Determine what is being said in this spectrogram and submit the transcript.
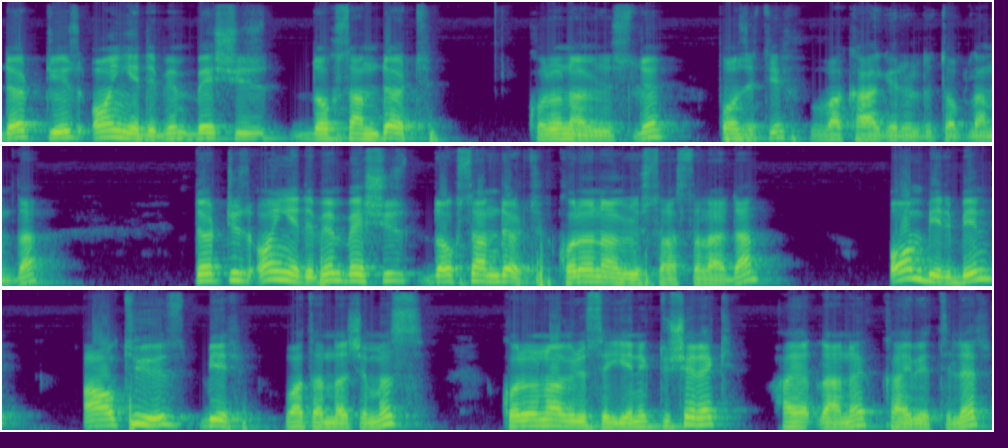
417.594 koronavirüslü pozitif vaka görüldü toplamda. 417.594 koronavirüs hastalardan 11.601 vatandaşımız koronavirüse yenik düşerek hayatlarını kaybettiler.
